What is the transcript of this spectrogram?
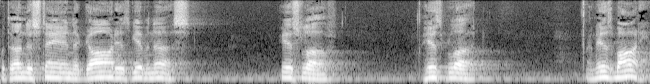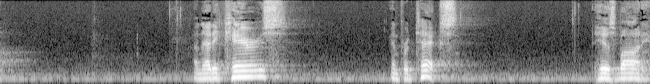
but to understand that God has given us His love, His blood, and His body, and that He cares and protects His body.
